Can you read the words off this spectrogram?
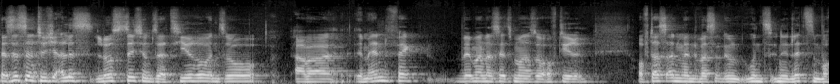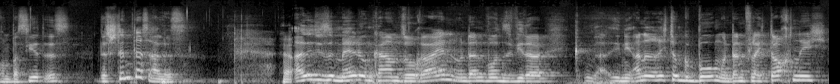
das ist natürlich alles lustig und Satire und so, aber im Endeffekt, wenn man das jetzt mal so auf, die, auf das anwendet, was in, uns in den letzten Wochen passiert ist, das stimmt das alles. Ja. Alle diese Meldungen kamen so rein und dann wurden sie wieder in die andere Richtung gebogen und dann vielleicht doch nicht.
